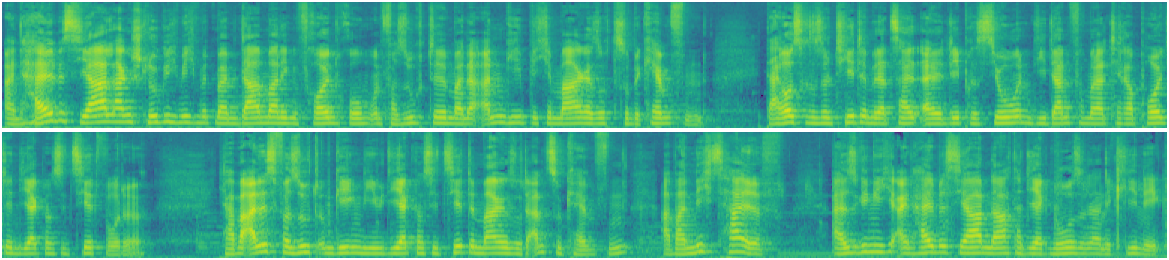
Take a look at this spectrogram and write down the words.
Ein halbes Jahr lang schlug ich mich mit meinem damaligen Freund rum und versuchte, meine angebliche Magersucht zu bekämpfen. Daraus resultierte mit der Zeit eine Depression, die dann von meiner Therapeutin diagnostiziert wurde. Ich habe alles versucht, um gegen die diagnostizierte Magersucht anzukämpfen, aber nichts half. Also ging ich ein halbes Jahr nach der Diagnose in eine Klinik.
